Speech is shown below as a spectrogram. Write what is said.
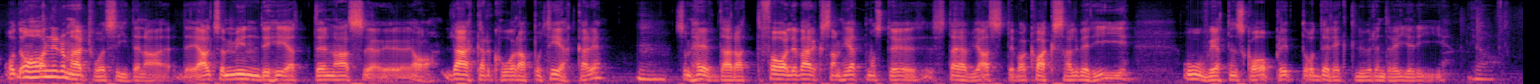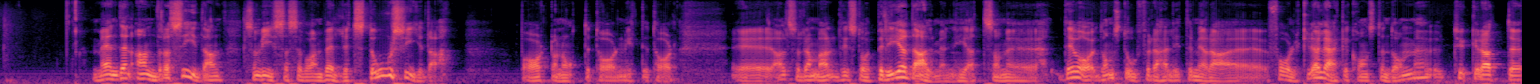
Och då har ni de här två sidorna. Det är alltså myndigheternas eh, ja, läkarkår, apotekare Mm. som hävdar att farlig verksamhet måste stävjas. Det var kvacksalveri, ovetenskapligt och direkt lurendrejeri. ja. Men den andra sidan som visade sig vara en väldigt stor sida på 1880-tal, 90-tal. Eh, alltså där man, det står bred allmänhet som eh, det var, de stod för det här lite mera eh, folkliga läkekonsten. De tycker att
